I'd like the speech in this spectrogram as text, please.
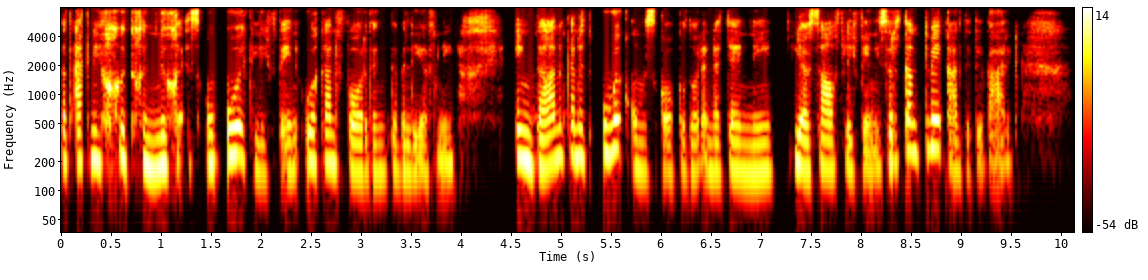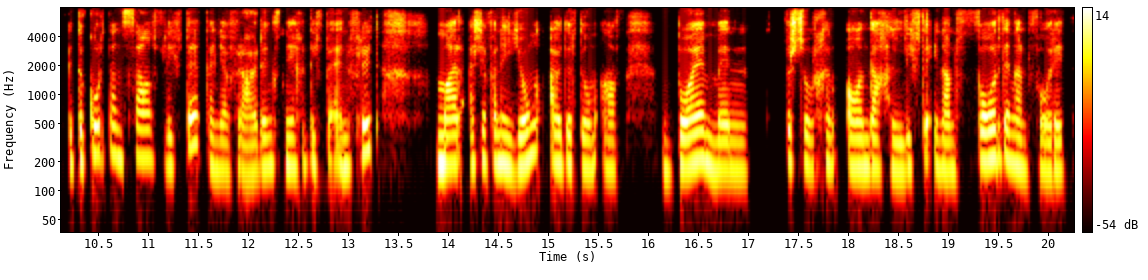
dat ek nie goed genoeg is om ook liefde en ook aanvaarding te beleef nie. En dan kan dit ook omskakel daarin dat jy nie jouself liefhet nie. So dit kan twee kante toe werk. 'n Tekort aan selfliefde kan jou verhoudings negatief beïnvloed, maar as jy van 'n jong ouderdom af baie min versorging, aandag, liefde en aanvaarding aanvaar het,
